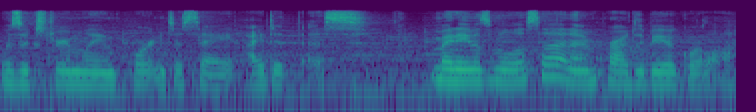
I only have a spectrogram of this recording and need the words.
was extremely important to say, I did this. My name is Melissa, and I'm proud to be a Gorlok.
